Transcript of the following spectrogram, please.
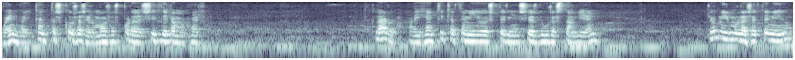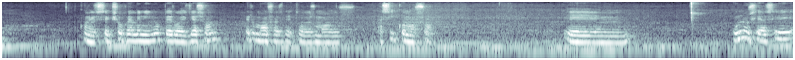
bueno, hay tantas cosas hermosas para decir de la mujer. Claro, hay gente que ha tenido experiencias duras también. Yo mismo las he tenido con el sexo femenino, pero ellas son hermosas de todos modos así como son. Em, uno se hace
